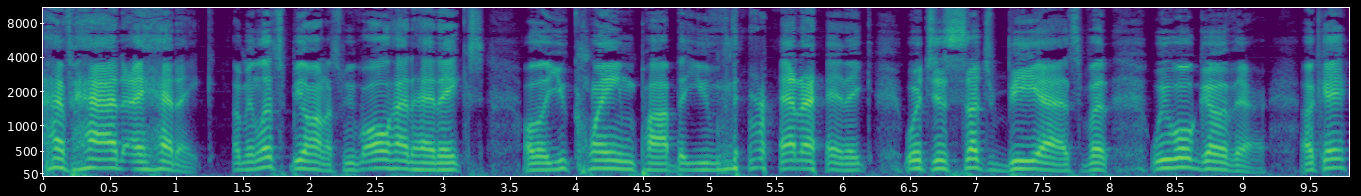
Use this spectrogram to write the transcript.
have had a headache. I mean, let's be honest, we've all had headaches. Although you claim, Pop, that you've never had a headache, which is such BS. But we won't go there. Okay,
